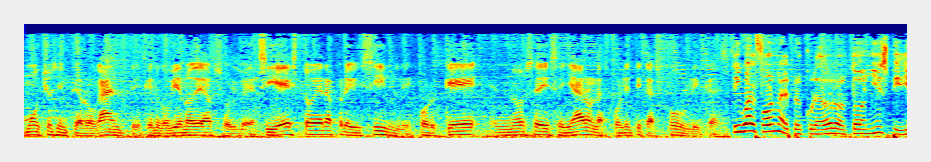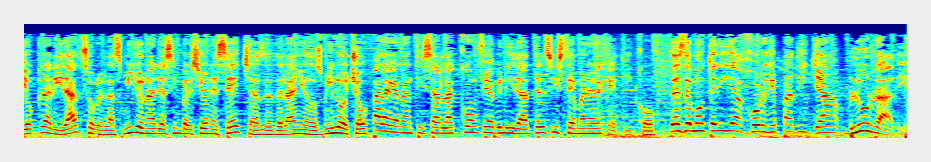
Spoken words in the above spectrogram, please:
muchos interrogantes que el gobierno debe absolver. Si es esto era previsible, ¿por qué no se diseñaron las políticas públicas? De igual forma, el procurador Ordóñez pidió claridad sobre las millonarias inversiones hechas desde el año 2008 para garantizar la confiabilidad del sistema energético. Desde Montería, Jorge Padilla, Blue Radio.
